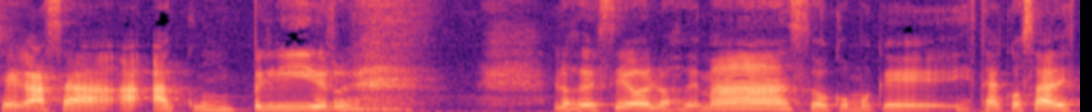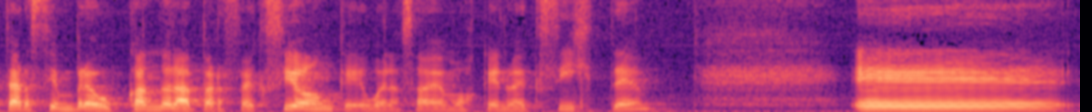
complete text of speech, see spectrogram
llegas a, cumplir los deseos de los demás o como que esta cosa de estar siempre buscando la perfección, que bueno, sabemos que no existe. Eh,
